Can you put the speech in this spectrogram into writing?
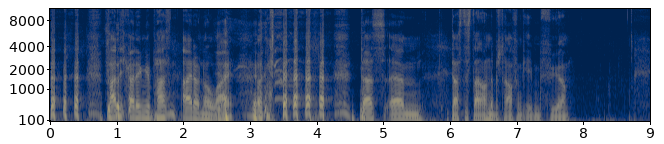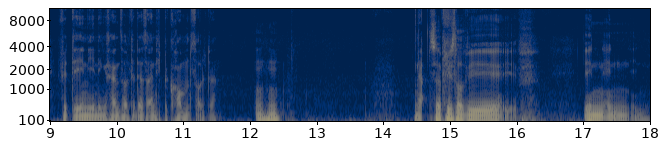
fand ich gerade irgendwie passend, I don't know why. Und dass, ähm, dass das dann auch eine Bestrafung eben für, für denjenigen sein sollte, der es eigentlich bekommen sollte. Mhm. Ja. So ein bisschen wie in, in, in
